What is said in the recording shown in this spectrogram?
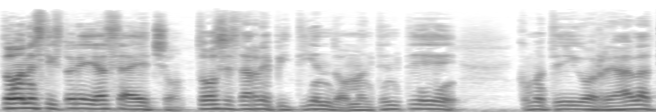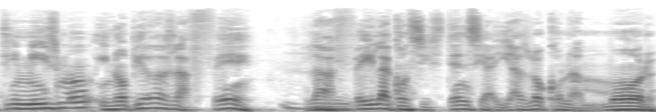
todo en esta historia ya se ha hecho, todo se está repitiendo. Mantente, como te digo, real a ti mismo y no pierdas la fe. La fe y la consistencia y hazlo con amor,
